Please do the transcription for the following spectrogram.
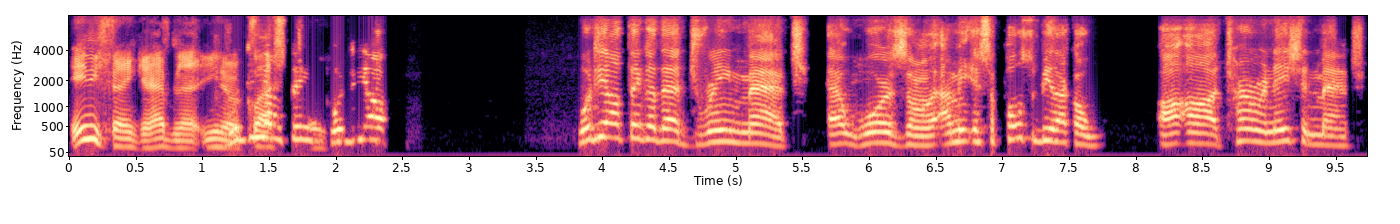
anything can happen. At, you know, what do y'all class. think? What do y'all? What do y'all think of that dream match at Warzone? I mean, it's supposed to be like a uh, uh, termination match.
